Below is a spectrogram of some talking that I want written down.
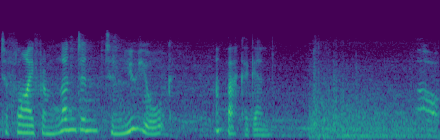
to fly from London to New York and back again. Oh.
